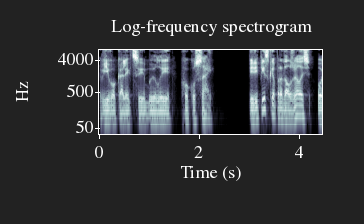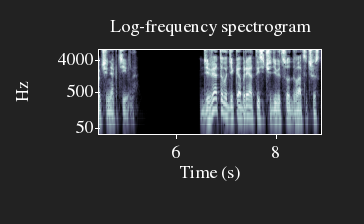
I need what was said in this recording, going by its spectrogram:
В его коллекции был и хокусай. Переписка продолжалась очень активно. 9 декабря 1926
